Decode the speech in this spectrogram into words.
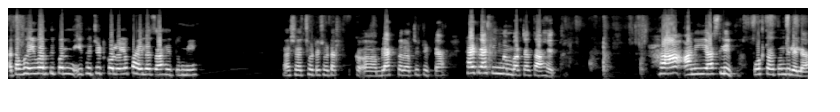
आता वहीवरती पण इथे चिटकवलेलं पाहिलंच आहे तुम्ही. अशा छोट्या छोट्या ब्लॅक कलरच्या चिट्ट्या ह्या ट्रॅकिंग नंबरच्याच आहेत. हा आणि या स्लिप पोस्टातून दिलेल्या.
